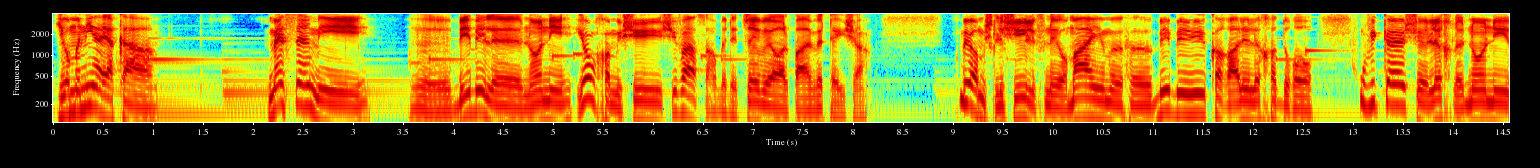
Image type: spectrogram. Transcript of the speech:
יומני היקר, מסר מביבי לנוני, יום חמישי, 17 בדצמבר 2009. ביום שלישי לפני יומיים אה, ביבי קרא לי לחדרו. הוא ביקש שאלך לנוני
